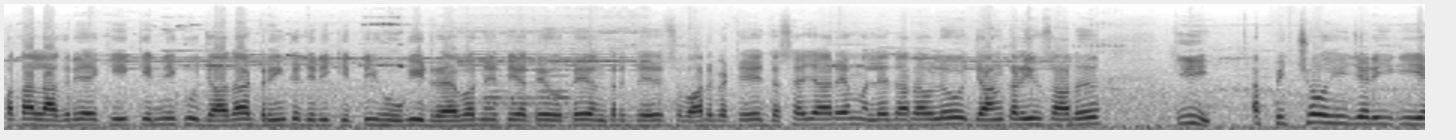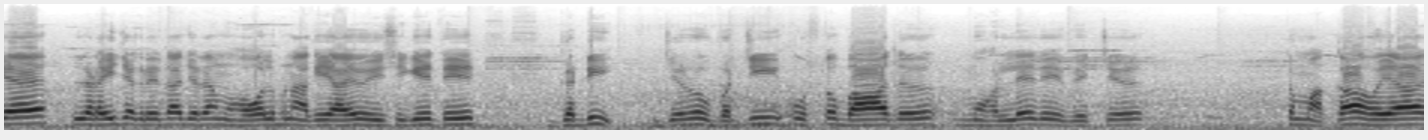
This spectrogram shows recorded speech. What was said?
ਪਤਾ ਲੱਗ ਰਿਹਾ ਹੈ ਕਿ ਕਿੰਨੀ ਕੁ ਜ਼ਿਆਦਾ ਡਰਿੰਕ ਜਿਹੜੀ ਕੀਤੀ ਹੋਊਗੀ ਡਰਾਈਵਰ ਨੇ ਤੇ ਅਤੇ ਉਹਦੇ ਅੰਦਰ ਜਿਹੜੇ ਸਵਾਰ ਬੈਠੇ ਦੱਸਿਆ ਜਾ ਰਿਹਾ ਮਹੱਲੇਦਾਰਾਂ ਵੱਲੋਂ ਜਾਣਕਾਰੀ ਅਨੁਸਾਰ ਕਿ ਇਹ ਪਿੱਛੋਂ ਹੀ ਜਿਹੜੀ ਕੀ ਹੈ, ਲੜਾਈ ਝਗੜੇ ਦਾ ਜਿਹੜਾ ਮਾਹੌਲ ਬਣਾ ਕੇ ਆਏ ਹੋਏ ਸੀਗੇ ਤੇ ਗੱਡੀ ਜਦੋਂ ਵੱਜੀ, ਉਸ ਤੋਂ ਬਾਅਦ ਮੁਹੱਲੇ ਦੇ ਵਿੱਚ ਧਮਾਕਾ ਹੋਇਆ।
